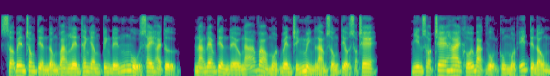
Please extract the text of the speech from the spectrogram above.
sợ bên trong tiền đồng vang lên thanh âm kinh đến ngủ say hài tử, nàng đem tiền đều ngã vào một bên chính mình làm sống tiểu sọt tre. Nhìn sọt tre hai khối bạc vụn cùng một ít tiền đồng,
